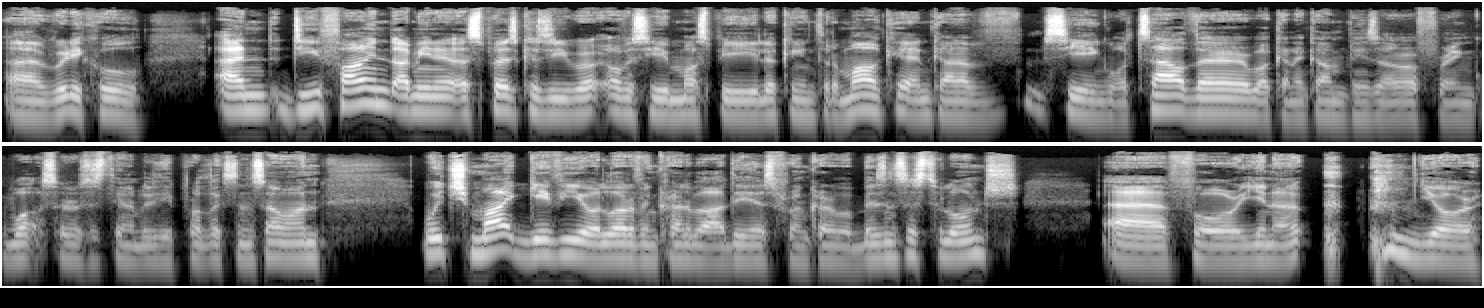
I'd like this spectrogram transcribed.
Uh, really cool. And do you find? I mean, I suppose because you obviously you must be looking into the market and kind of seeing what's out there, what kind of companies are offering, what sort of sustainability products and so on, which might give you a lot of incredible ideas for incredible businesses to launch. Uh, for you know your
